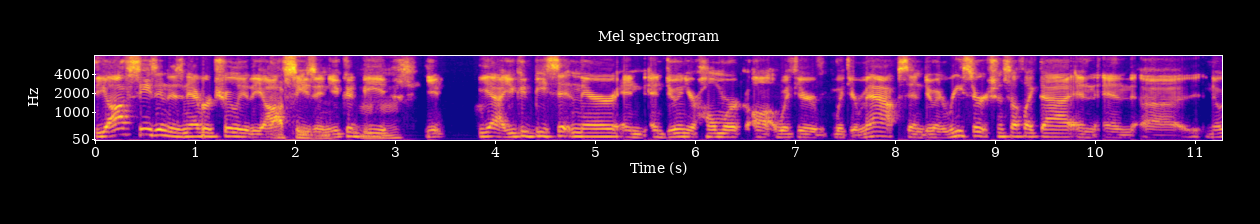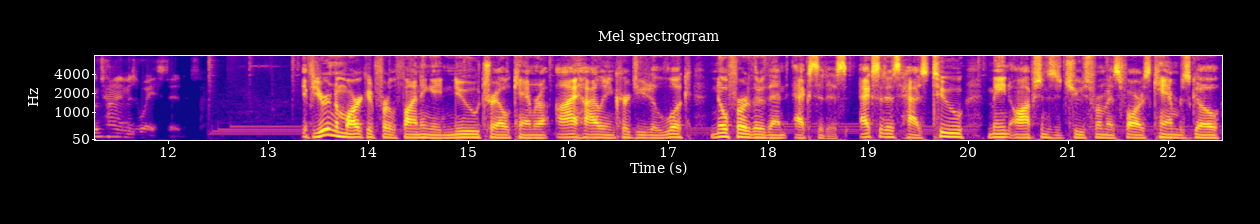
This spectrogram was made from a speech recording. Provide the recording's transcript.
the off season is never truly the off season. You could be, Mhm. yeah, you could be sitting there and and doing your homework with your with your maps and doing research and stuff like that, and and uh, no time is wasted. If you're in the market for finding a new trail camera, I highly encourage you to look no further than Exodus. Exodus has two main options to choose from as far as cameras go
